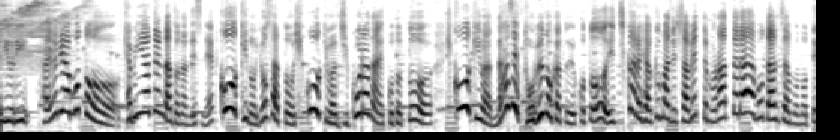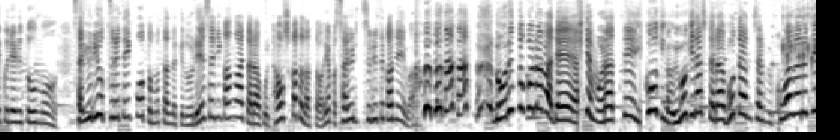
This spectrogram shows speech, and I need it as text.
ゆり。さゆりは元キャビンアテンダントなんですね。飛行機の良さと飛行機は事故らないことと、飛行機はなぜ飛ぶのかということを1から100まで喋ってもらったら、ボタンちゃんも乗ってくれると思う。さゆりを連れて行こうと思ったんだけど、冷静に考えたら、これ倒し方だったわ。やっぱさゆり連れてかねえわ。乗るところまで来てもらって、飛行機が動き出したら、ボタンちゃんが怖がる程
